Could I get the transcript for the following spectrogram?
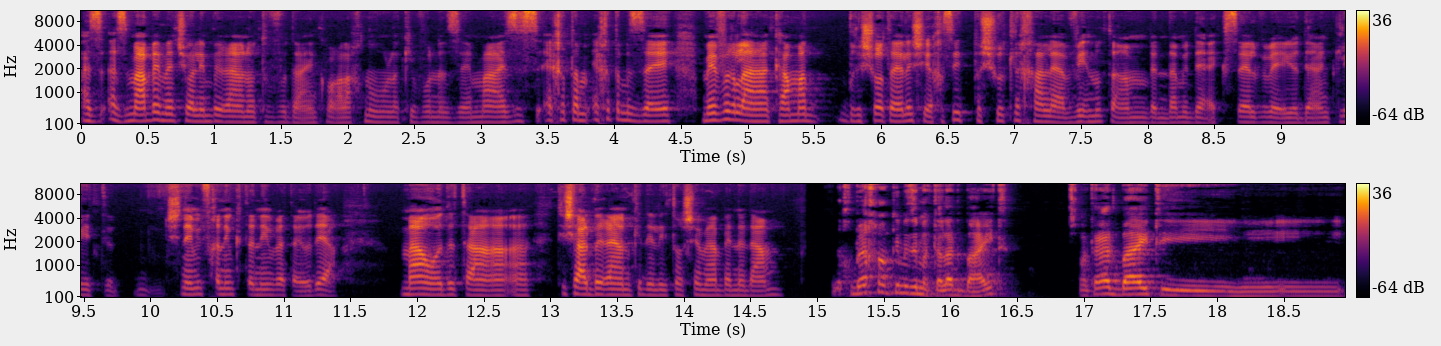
אז, אז מה באמת שואלים בראיונות עבודה, אם כבר הלכנו לכיוון הזה? מה, איזה, איך, אתה, איך אתה מזהה, מעבר לכמה דרישות האלה שיחסית פשוט לך להבין אותם, בן אדם יודע אקסל ויודע אנגלית, שני מבחנים קטנים ואתה יודע, מה עוד אתה תשאל בראיון כדי להתרשם מהבן אדם? אנחנו בערך נותנים איזה מטלת בית. מטלת בית היא,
